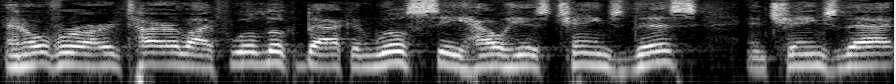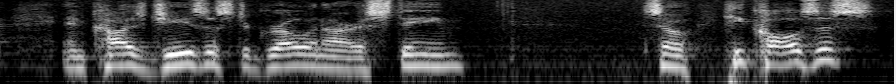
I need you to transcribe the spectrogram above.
And over our entire life, we'll look back and we'll see how He has changed this and changed that and caused Jesus to grow in our esteem. So He calls us,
